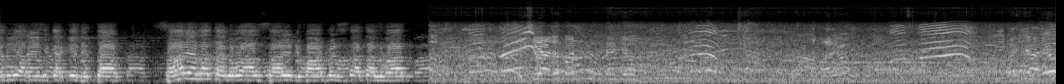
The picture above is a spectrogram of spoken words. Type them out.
ਵਧੀਆ ਅਰੇਂਜ ਕਰਕੇ ਦਿੱਤਾ। ਸਾਰਿਆਂ ਦਾ ਧੰਨਵਾਦ ਸਾਰੇ ਡਿਪਾਰਟਮੈਂਟਸ ਦਾ ਧੰਨਵਾਦ। ਪਿੱਛੇ ਆ ਜਾਓ ਭਾਜੀ ਥੈਂਕ ਯੂ ਆ ਜਾਓ। ਭਾਜੀ ਆ ਜਾਓ।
